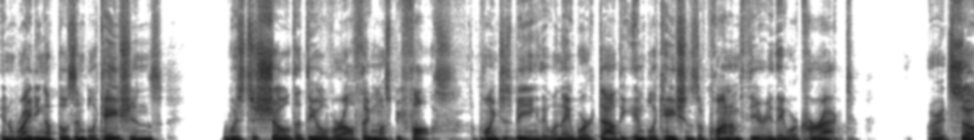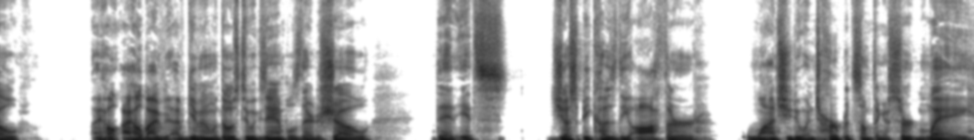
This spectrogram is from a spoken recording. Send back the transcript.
in writing up those implications was to show that the overall thing must be false. The point just being that when they worked out the implications of quantum theory, they were correct. All right, so I hope I hope I've, I've given with those two examples there to show that it's just because the author wants you to interpret something a certain way,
